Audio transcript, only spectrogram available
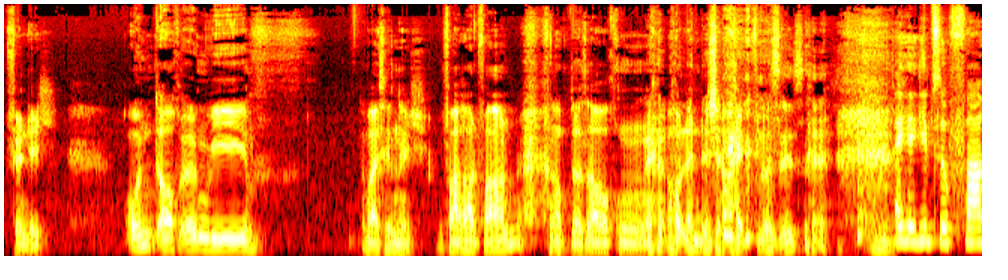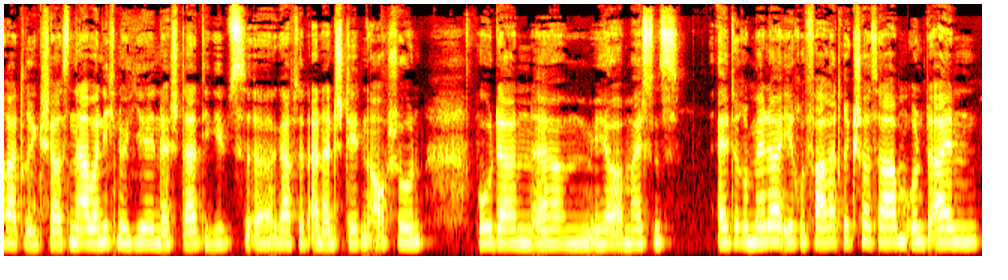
finde ich. Und auch irgendwie, weiß ich nicht, Fahrradfahren, ob das auch ein holländischer Einfluss ist. Ja, hier gibt's so Fahrradrikschas, ne? aber nicht nur hier in der Stadt, die gibt's, äh, gab's in anderen Städten auch schon, wo dann ähm, ja meistens ältere Männer ihre Fahrradrikschas haben und einen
